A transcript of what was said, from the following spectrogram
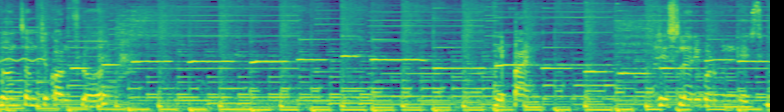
दोन चमचे कॉर्नफ्लोअर पाणी ही स्लरी बनवून घ्यायची.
